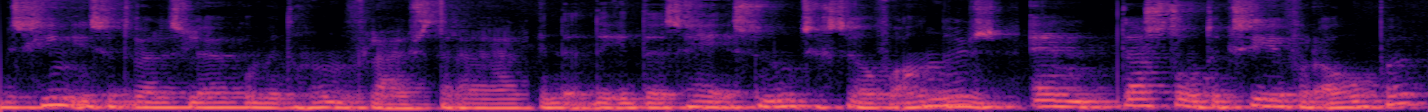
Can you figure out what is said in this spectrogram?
misschien is het wel eens leuk om met de hondenfluisteraar... en de, de, de- ze, ze noemt zichzelf anders. En daar stond ik zeer voor open.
